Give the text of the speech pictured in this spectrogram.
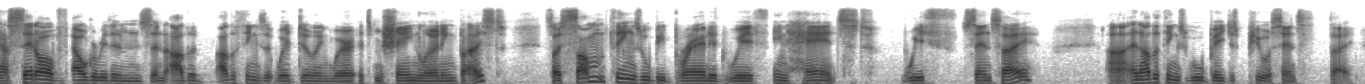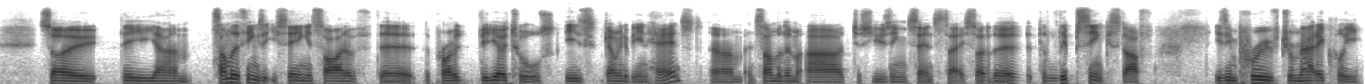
our set of algorithms and other other things that we're doing where it's machine learning based. So some things will be branded with enhanced with Sensei, uh, and other things will be just pure Sensei. So the um, some of the things that you're seeing inside of the, the Pro video tools is going to be enhanced, um, and some of them are just using Sensei. So the the lip sync stuff is improved dramatically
